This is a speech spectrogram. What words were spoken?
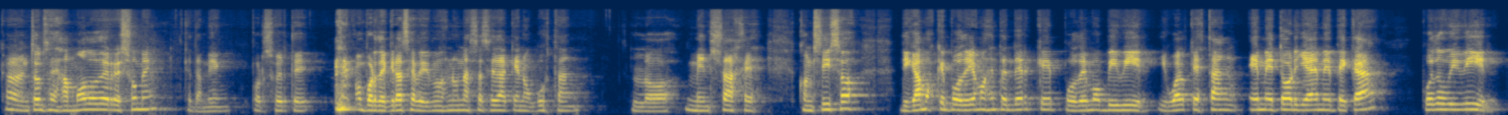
Claro, entonces a modo de resumen, que también por suerte o por desgracia vivimos en una sociedad que nos gustan los mensajes concisos, digamos que podríamos entender que podemos vivir, igual que están mTOR y MPK, puedo vivir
